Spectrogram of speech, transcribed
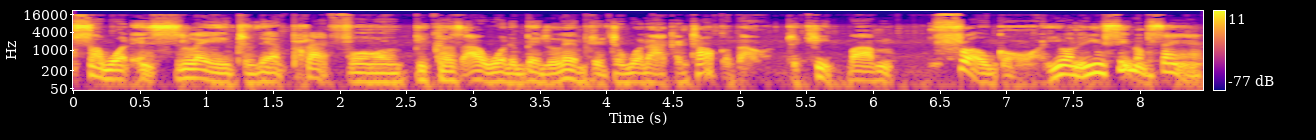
somewhat enslaved to their platform because I would have been limited to what I can talk about to keep my flow going. You, you see what I'm saying?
